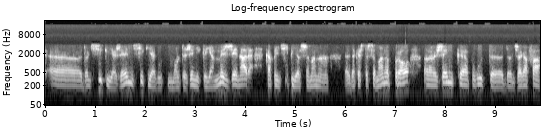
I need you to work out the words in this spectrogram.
eh, doncs sí que hi ha gent, sí que hi ha hagut molta gent i que hi ha més gent ara que a principi de setmana d'aquesta setmana, però eh, gent que ha pogut eh, doncs, agafar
